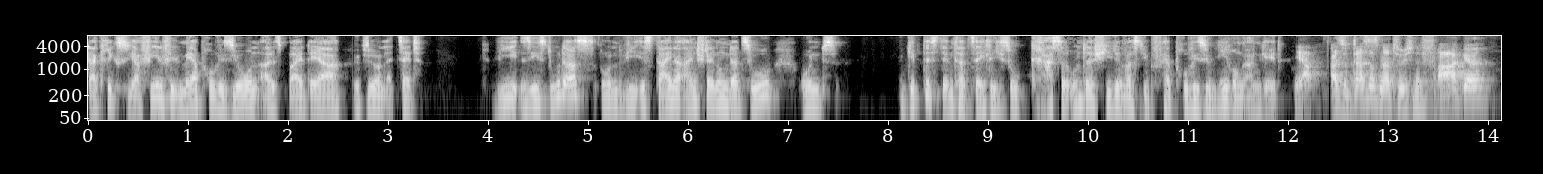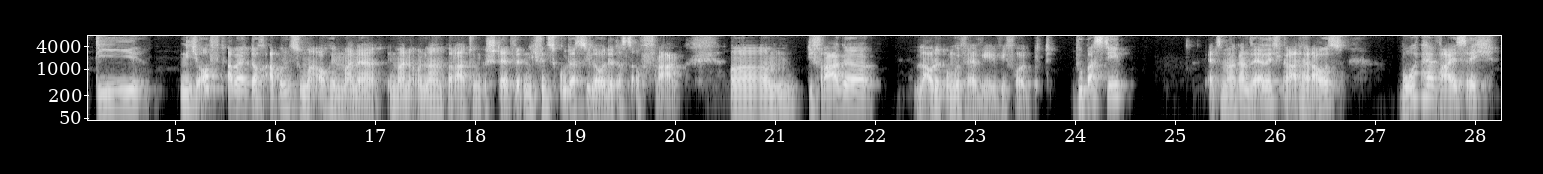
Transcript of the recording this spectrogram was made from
da kriegst du ja viel, viel mehr Provision als bei der YZ. Wie siehst du das und wie ist deine Einstellung dazu? Und gibt es denn tatsächlich so krasse Unterschiede, was die Verprovisionierung angeht? Ja, also das ist natürlich eine Frage, die nicht oft, aber doch ab und zu mal auch in meiner, in meiner Online-Beratung gestellt wird. Und ich finde es gut, dass die Leute das auch fragen. Ähm, die Frage lautet ungefähr wie, wie folgt. Du, Basti, jetzt mal ganz ehrlich, gerade heraus, woher weiß ich,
